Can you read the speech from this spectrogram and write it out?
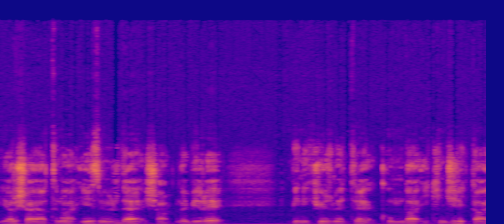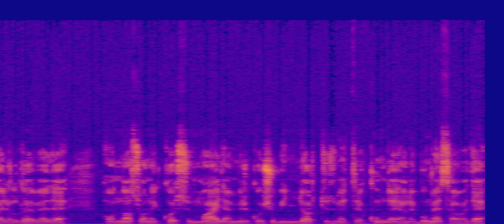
yarış hayatına İzmir'de şartlı biri 1200 metre kumda ikincilik de ayrıldı ve de ondan sonraki koşu maiden bir koşu 1400 metre kumda yani bu mesafede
